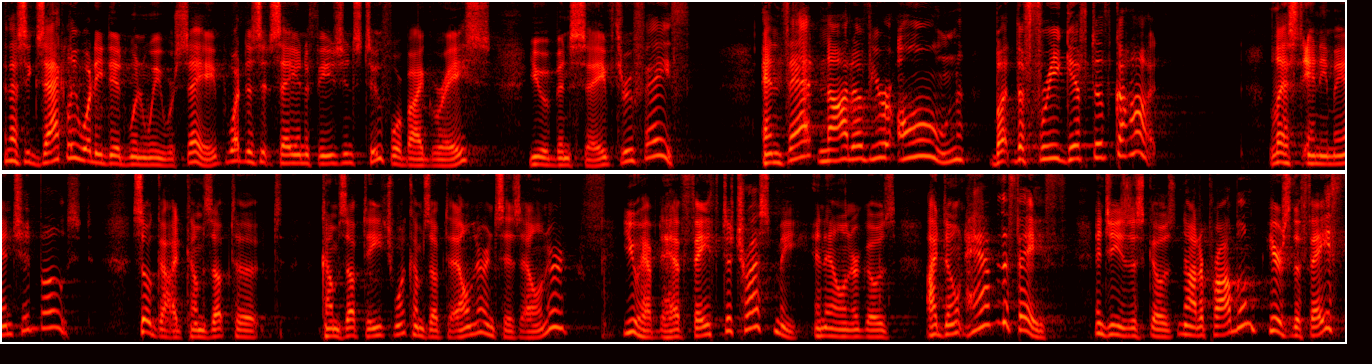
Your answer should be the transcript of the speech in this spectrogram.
and that's exactly what he did when we were saved. What does it say in Ephesians 2? For by grace you have been saved through faith. And that not of your own, but the free gift of God, lest any man should boast. So God comes up to, comes up to each one, comes up to Eleanor and says, Eleanor, you have to have faith to trust me. And Eleanor goes, I don't have the faith. And Jesus goes, Not a problem. Here's the faith.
